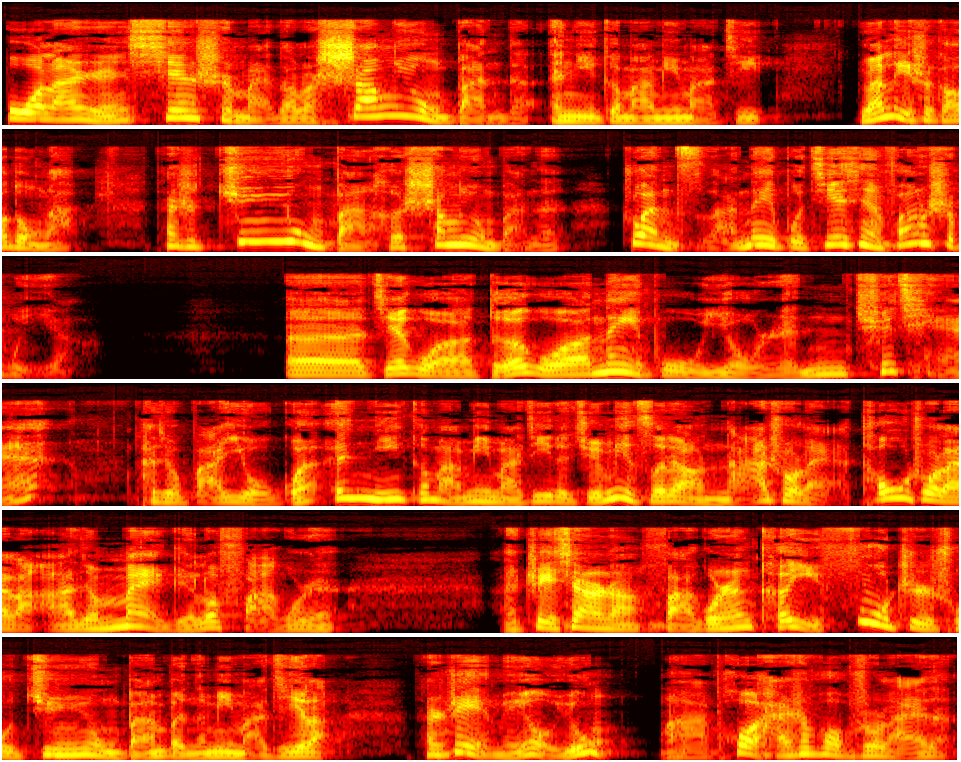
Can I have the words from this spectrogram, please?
波兰人先是买到了商用版的恩尼格玛密码机，原理是搞懂了，但是军用版和商用版的转子啊内部接线方式不一样。呃，结果德国内部有人缺钱。他就把有关恩尼格玛密码机的绝密资料拿出来，偷出来了啊，就卖给了法国人。哎，这下呢，法国人可以复制出军用版本的密码机了。但是这也没有用啊，破还是破不出来的。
